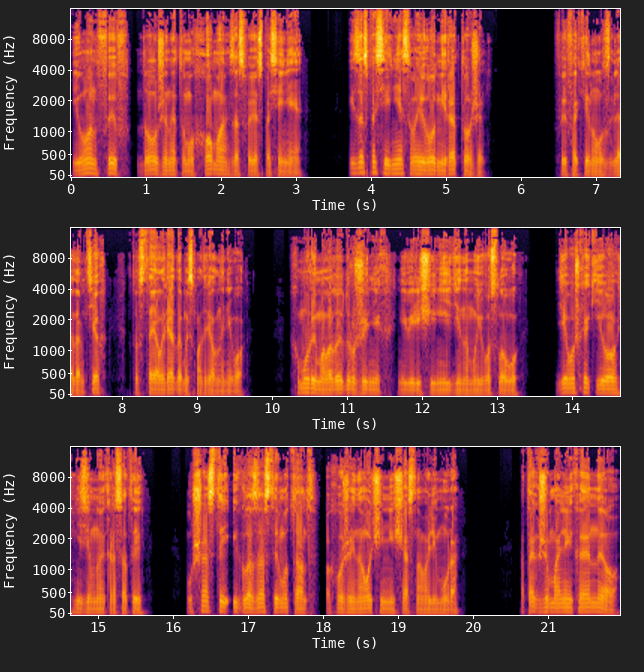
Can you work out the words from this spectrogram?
И он, Фыф, должен этому Хома за свое спасение. И за спасение своего мира тоже. Фыф окинул взглядом тех, кто стоял рядом и смотрел на него. Хмурый молодой дружинник, не верящий ни единому его слову. Девушка Кио неземной красоты ушастый и глазастый мутант, похожий на очень несчастного лемура, а также маленькая Нео,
